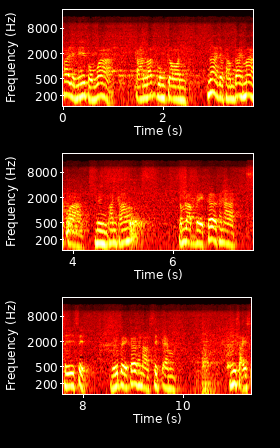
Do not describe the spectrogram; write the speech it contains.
ถ้าอย่างนี้ผมว่า การรัดวงจรน่าจะทำได้มากกว่า 1,000 ครั้งสำหรับเบรกเกอร์ขนาด 40 หรือเบรกเกอร์ขนาด 10 แอมป์นี่สาย 4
